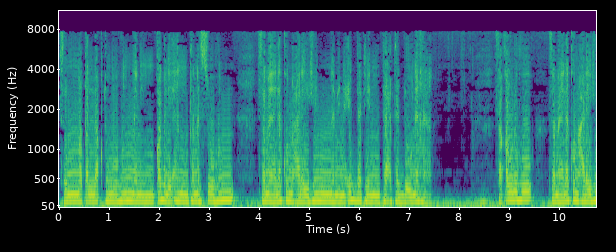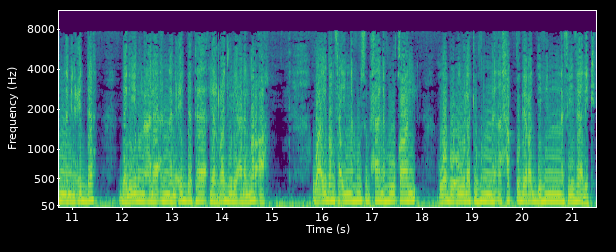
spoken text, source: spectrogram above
ثم طلقتموهن من قبل أن تمسوهن فما لكم عليهن من عدة تعتدونها فقوله فما لكم عليهن من عدة دليل على أن العدة للرجل على المرأة. وأيضا فإنه سبحانه قال وبعولتهن أحق بردهن في ذلك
